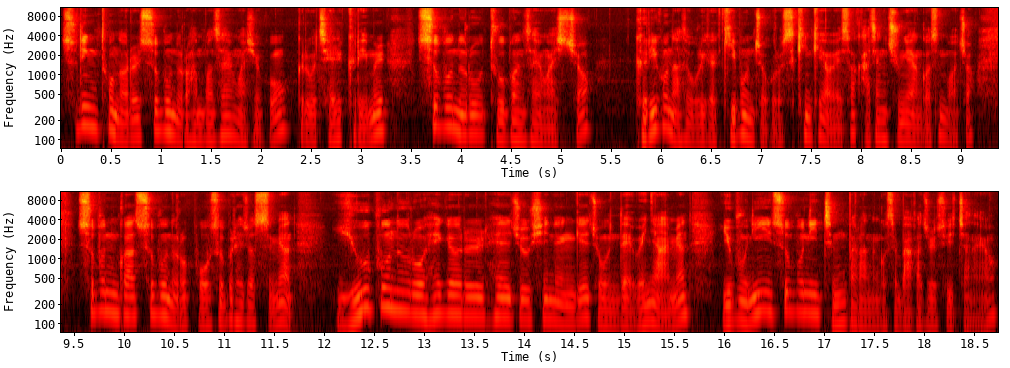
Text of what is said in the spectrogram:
수딩 토너를 수분으로 한 번 사용하시고 그리고 젤 크림을 수분으로 두 번 사용하시죠. 그리고 나서 우리가 기본적으로 스킨케어에서 가장 중요한 것은 뭐죠? 수분과 수분으로 보습을 해줬으면 유분으로 해결을 해주시는 게 좋은데 왜냐하면 유분이 수분이 증발하는 것을 막아줄 수 있잖아요.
